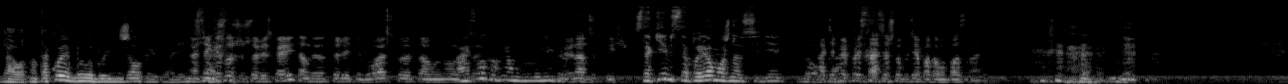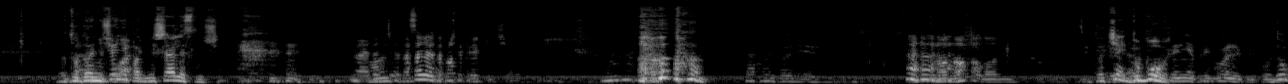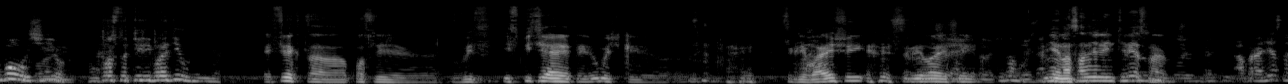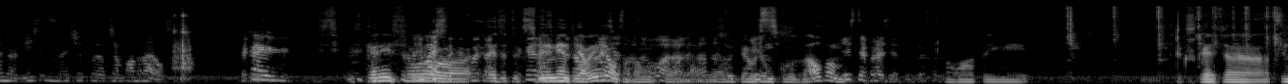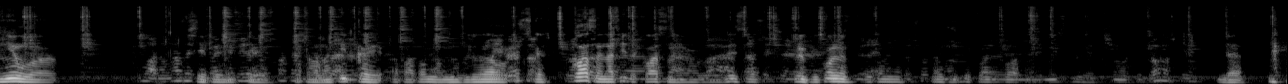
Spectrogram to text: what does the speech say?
да, вот на такое было бы и не жалко и два. Я не На знаю, всякий случай, что вискари там 90-летний бывает стоит там ну, А сколько в нем литров? 12 тысяч. С таким стопорем можно сидеть долго. А теперь представься, чтобы тебя потом опознали. Вы туда ничего не подмешали случайно? Да, это- на самом деле это просто крепкий чай. Так и поверили. Но, но холодный. Это чай дубовый. не, прикольный, прикольный. Дубовый чаек. Он просто перебродил немного. Эффект а, после из питья этой рюмочки э, согревающий, согревающий. Не, на самом деле интересно. Образец номер 10, значит, э, всем понравился. Такая... Скорее всего, этот эксперимент я выиграл, потому что да, я выпил рюмку залпом. Есть образец уже хорошо. Вот, и, так сказать, э, оценил э, все пока этого напитка, а потом он наблюдал, так сказать, классный напиток, классный. Здесь блин, прикольно, прикольно, очень прикольно, классно. Да.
